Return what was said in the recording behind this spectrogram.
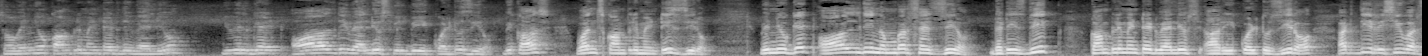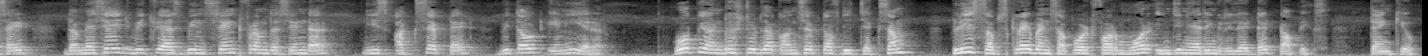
so when you complemented the value, you will get all the values will be equal to 0 because one's complement is 0. When you get all the numbers as 0, that is the complemented values are equal to 0 at the receiver side, the message which has been sent from the sender is accepted without any error. Hope you understood the concept of the checksum. Please subscribe and support for more engineering related topics. Thank you.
